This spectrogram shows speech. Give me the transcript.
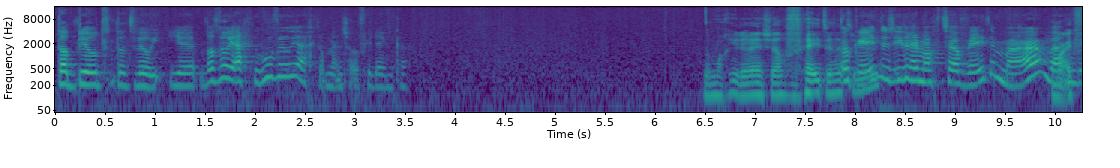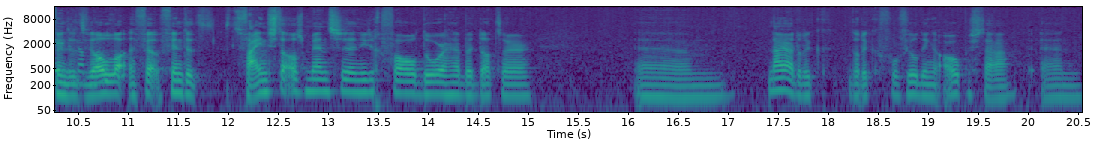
dat beeld, dat wil je, wat wil je eigenlijk, hoe wil je eigenlijk dat mensen over je denken? Dat mag iedereen zelf weten Oké, natuurlijk. dus iedereen mag het zelf weten, maar maar ik vind het wel la- vind het, het fijnste als mensen in ieder geval doorhebben dat er. ehm, nou ja, dat ik, dat ik voor veel dingen opensta en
